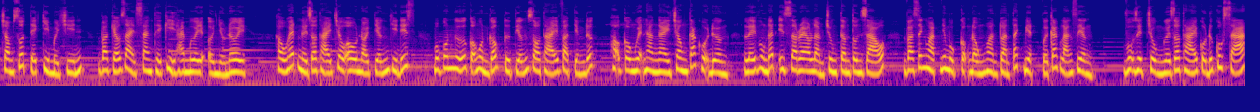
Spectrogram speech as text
trong suốt thế kỷ 19 và kéo dài sang thế kỷ 20 ở nhiều nơi. Hầu hết người Do Thái châu Âu nói tiếng Yiddish, một ngôn ngữ có nguồn gốc từ tiếng Do Thái và tiếng Đức. Họ cầu nguyện hàng ngày trong các hội đường, lấy vùng đất Israel làm trung tâm tôn giáo và sinh hoạt như một cộng đồng hoàn toàn tách biệt với các láng giềng. Vụ diệt chủng người Do Thái của Đức Quốc xã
